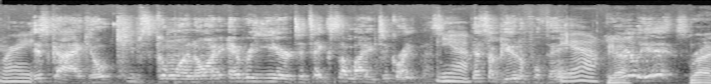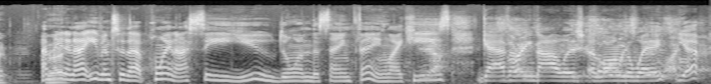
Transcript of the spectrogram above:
Right. This guy go, keeps going on every year to take somebody to greatness. Yeah. That's a beautiful thing. Yeah. Yeah. It really is. Right. I mean, and I even to that point, I see you doing the same thing. Like he's Yeah. gathering He's like knowledge He's along the way. like yep. that.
